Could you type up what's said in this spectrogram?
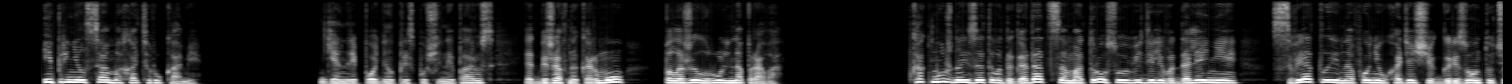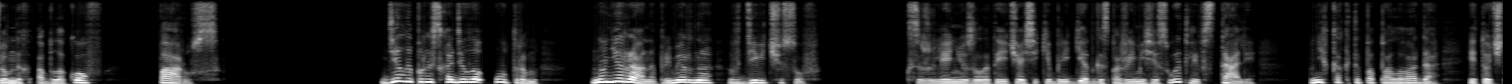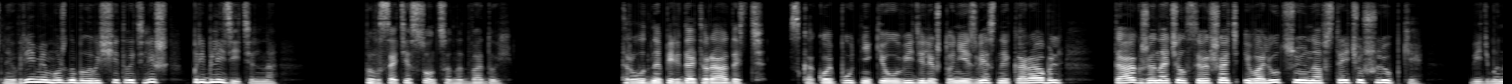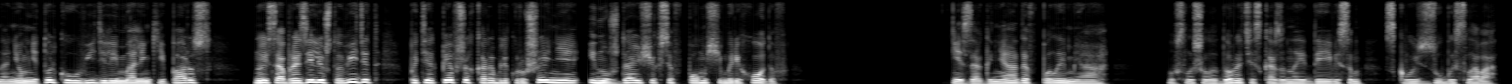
и принялся махать руками. Генри поднял приспущенный парус и, отбежав на корму, положил руль направо. Как можно из этого догадаться, матросы увидели в отдалении светлый на фоне уходящих к горизонту темных облаков парус. Дело происходило утром, но не рано, примерно в девять часов. К сожалению, золотые часики бригет госпожи миссис Уитли встали — в них как-то попала вода, и точное время можно было высчитывать лишь приблизительно, по высоте солнца над водой. Трудно передать радость, с какой путники увидели, что неизвестный корабль также начал совершать эволюцию навстречу шлюпке. Видимо, на нем не только увидели маленький парус, но и сообразили, что видят потерпевших кораблекрушение и нуждающихся в помощи мореходов. Из огня да в полымя, услышала Дороти, сказанные Дэвисом сквозь зубы слова.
